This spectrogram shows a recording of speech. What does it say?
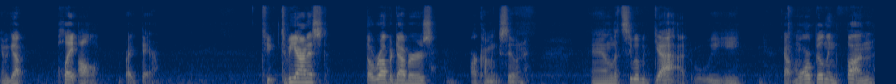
And we got Play All right there. To, to be honest, the Rubbadubbers are coming soon. And let's see what we got. We got more building fun,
